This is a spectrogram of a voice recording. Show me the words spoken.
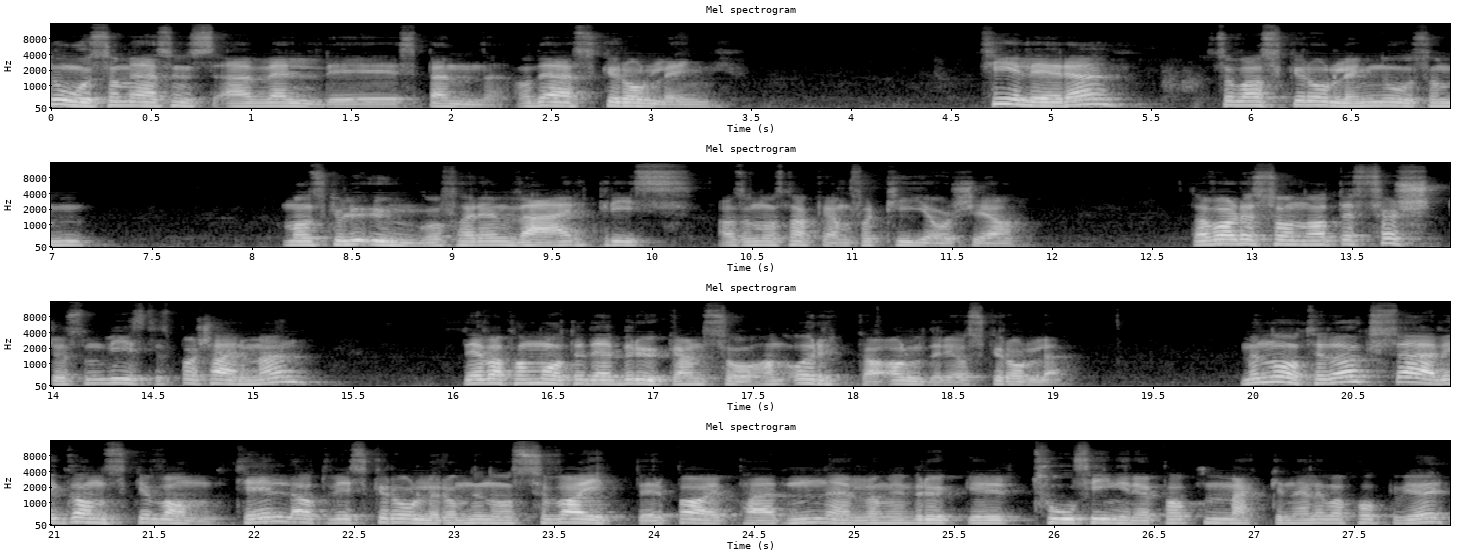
noe som jeg syns er veldig spennende, og det er scrolling. Tidligere så var scrolling noe som man skulle unngå for enhver pris. Altså Nå snakker jeg om for ti år sia. Da var det sånn at det første som vistes på skjermen, det var på en måte det brukeren så. Han orka aldri å scrolle. Men nå til dags så er vi ganske vant til at vi scroller om de nå sveiper på iPaden, eller om vi bruker to fingre på Mac-en, eller hva pokker vi gjør,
